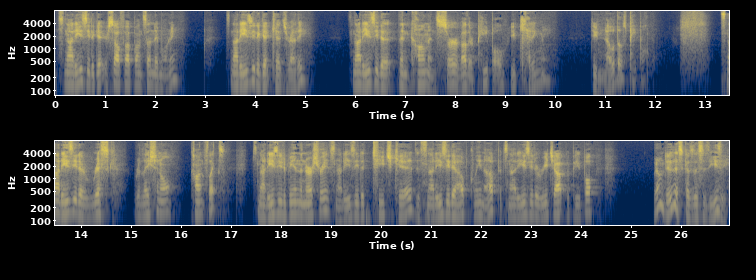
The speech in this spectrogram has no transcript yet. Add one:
It's not easy to get yourself up on Sunday morning. It's not easy to get kids ready. It's not easy to then come and serve other people. Are you kidding me? Do you know those people? It's not easy to risk relational conflicts. It's not easy to be in the nursery. It's not easy to teach kids. It's not easy to help clean up. It's not easy to reach out to people. We don't do this because this is easy.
